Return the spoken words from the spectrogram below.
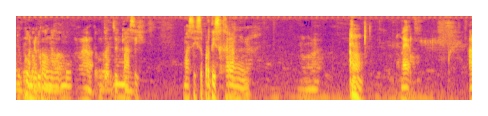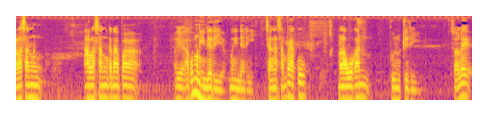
dukung Mendukung. awakmu. Ah, untuk masih masih seperti sekarang. Nek alasan alasan kenapa ya aku menghindari ya menghindari. Jangan sampai aku melakukan bunuh diri. Soalnya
